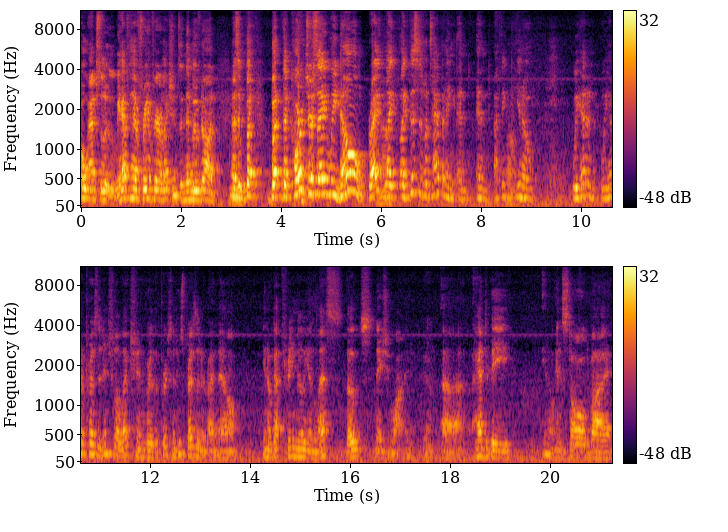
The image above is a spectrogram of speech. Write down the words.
"Oh, absolutely, we have to have free and fair elections," and then moved on. And I said, "But but the courts are saying we don't, right? Yeah. Like like this is what's happening." And and I think Wow. you know, we had a we had a presidential election where the person who's president right now, you know, got three million less votes nationwide Yeah. uh, had to be, you know, installed by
